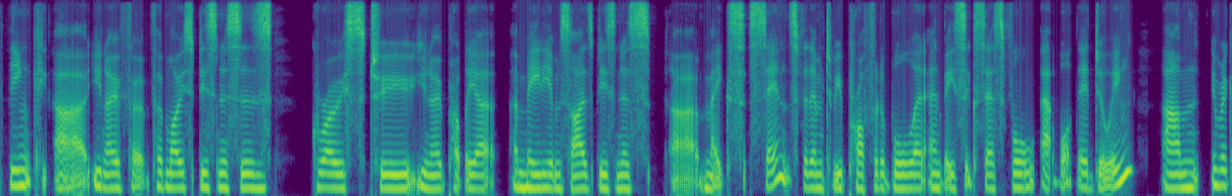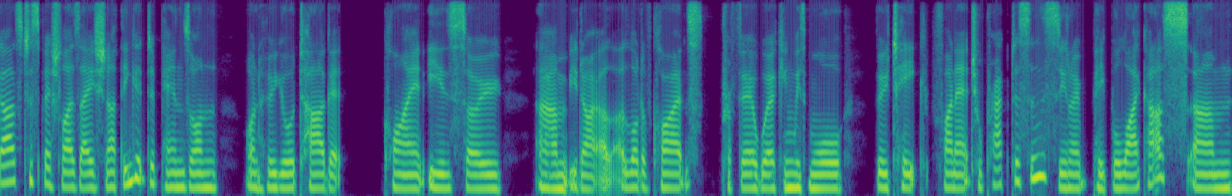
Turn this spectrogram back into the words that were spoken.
think uh, you know, for for most businesses, growth to, you know, probably a, a medium sized business uh, makes sense for them to be profitable and, and be successful at what they're doing. Um, in regards to specialization, I think it depends on on who your target client is. So, um, you know, a, a, lot of clients prefer working with more boutique financial practices. You know, people like us. Um,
